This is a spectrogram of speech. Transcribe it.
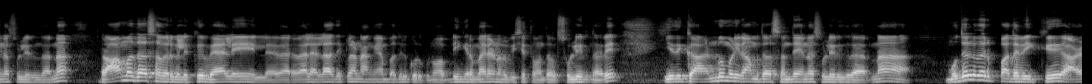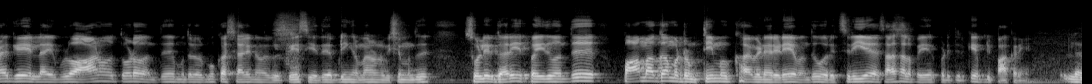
என்ன சொல்லியிருந்தாருன்னா ராமதாஸ் அவர்களுக்கு வேலையே இல்லை வேறு வேலை இல்லை அதுக்கெல்லாம் நாங்கள் ஏன் பதில் கொடுக்கணும் அப்படிங்கிற மாதிரியான ஒரு விஷயத்தை வந்து அவர் சொல்லியிருந்தார். இதுக்கு அன்புமணி ராமதாஸ் வந்து என்ன சொல்லியிருக்கிறாருன்னா முதல்வர் பதவிக்கு அழகே இல்லை. இவ்வளோ ஆணவத்தோடு வந்து முதல்வர் மு க ஸ்டாலின் அவர்கள் பேசியது அப்படிங்கிற மாதிரி ஒரு விஷயம் வந்து சொல்லியிருக்காரு. இப்போ இது வந்து பாமக மற்றும் திமுகவினரிடையே வந்து ஒரு சிறிய சலசலப்பை ஏற்படுத்தியிருக்கு. எப்படி பார்க்குறீங்க இல்லை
